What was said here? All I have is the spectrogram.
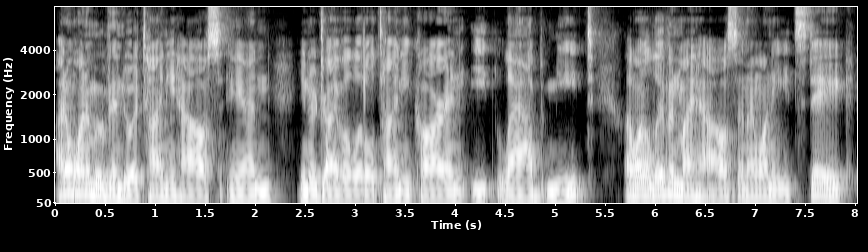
I don't want to move into a tiny house and you know drive a little tiny car and eat lab meat. I want to live in my house and I want to eat steak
